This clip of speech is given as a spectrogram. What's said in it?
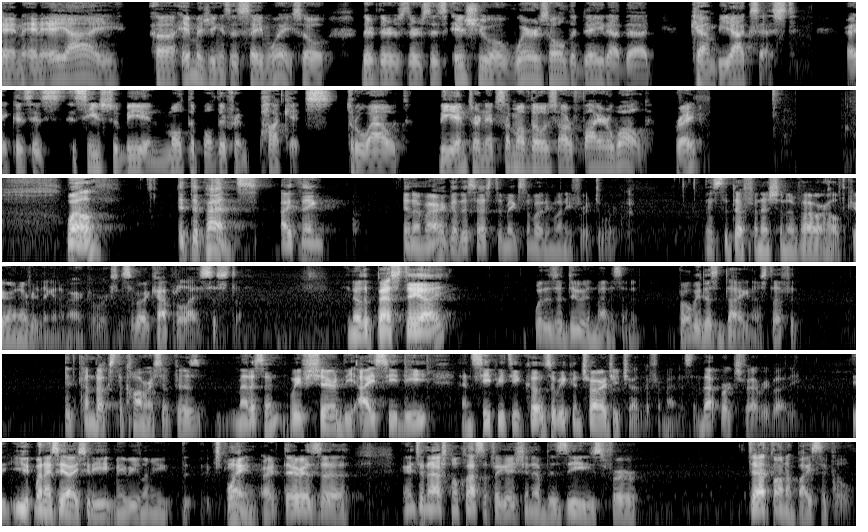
and and AI uh, imaging is the same way. So there, there's there's this issue of where's all the data that can be accessed right? Because it seems to be in multiple different pockets throughout the internet. Some of those are firewalled, right? Well, it depends. I think in America, this has to make somebody money for it to work. That's the definition of how our healthcare and everything in America works. It's a very capitalized system. You know, the best AI, what does it do in medicine? It probably doesn't diagnose stuff. It it conducts the commerce of medicine. We've shared the ICD and CPT code so we can charge each other for medicine. That works for everybody. When I say ICD, maybe let me explain, right? There is a international classification of disease for death on a bicycle,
